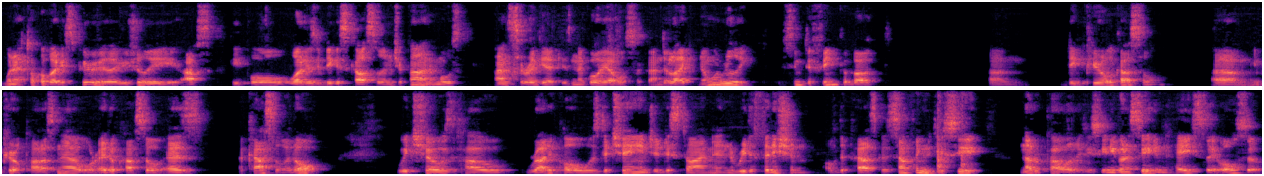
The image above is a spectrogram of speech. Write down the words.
when I talk about this period, I usually ask people, what is the biggest castle in Japan? And most answer I get is Nagoya, Osaka. And they're like, no one really seemed to think about um, the Imperial Castle um, Imperial Palace now or Edo Castle as a castle at all, which shows how radical was the change at this time and the redefinition of the past. Because something that you see, another parallel that you see, and you're going to see it in Heisei also.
